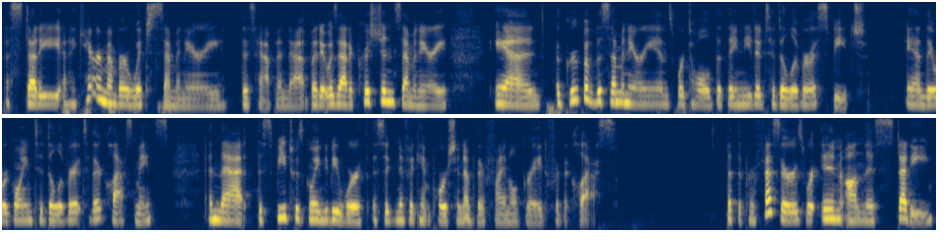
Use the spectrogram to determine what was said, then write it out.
a study, and I can't remember which seminary this happened at, but it was at a Christian seminary. And a group of the seminarians were told that they needed to deliver a speech and they were going to deliver it to their classmates, and that the speech was going to be worth a significant portion of their final grade for the class. But the professors were in on this study,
